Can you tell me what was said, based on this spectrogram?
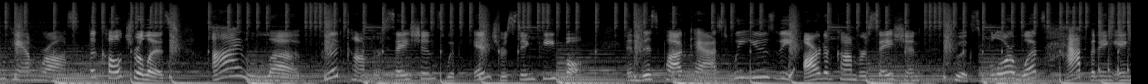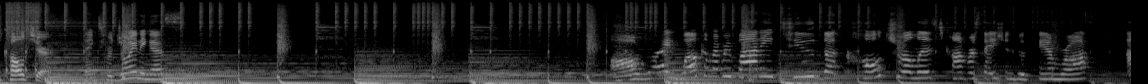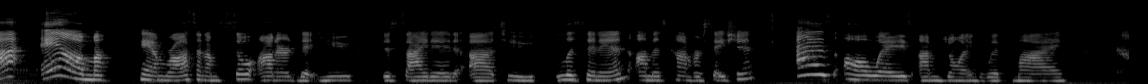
I'm Pam Ross, the culturalist. I love good conversations with interesting people. In this podcast, we use the art of conversation to explore what's happening in culture. Thanks for joining us. All right, welcome everybody to the Culturalist Conversations with Pam Ross. I am Pam Ross, and I'm so honored that you decided uh, to listen in on this conversation. As always, I'm joined with my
